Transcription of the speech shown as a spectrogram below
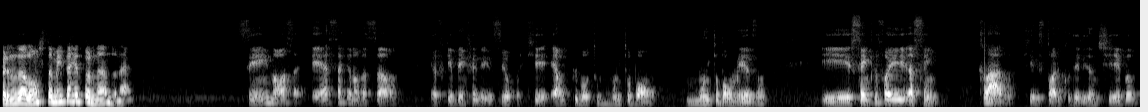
Fernando Alonso também tá retornando, né? Sim, nossa, essa renovação eu fiquei bem feliz, viu? Porque é um piloto muito bom, muito bom mesmo. E sempre foi assim, Claro que o histórico dele antigo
